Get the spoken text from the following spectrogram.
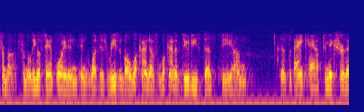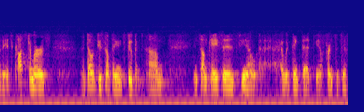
from a from a legal standpoint, and, and what is reasonable, what kind of what kind of duties does the um, does the bank have to make sure that its customers don't do something stupid. Um, in some cases, you know, I would think that, you know, for instance, if,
